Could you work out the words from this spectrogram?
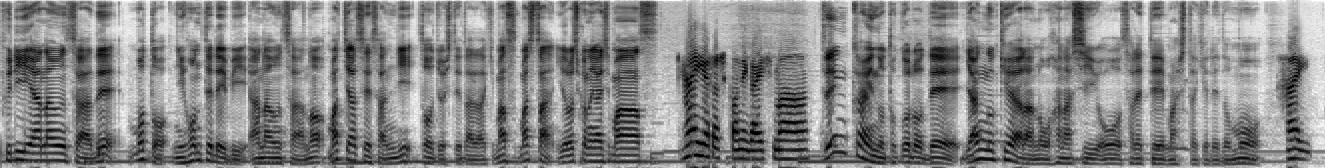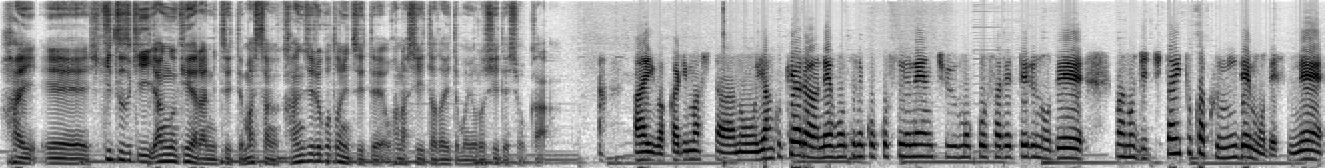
フリーアナウンサーで元日本テレビアナウンサーの町亜生さんに登場していただきます。町さんよろしくお願いします。はいよろしくお願いします。前回のところでヤングケアラーのお話をされてましたけれどもはい。はい、えー、引き続きヤングケアラーについて町さんが感じることについてお話しいただいてもよろしいでしょうか？はい、わかりました。あの、ヤングケアラーね、本当にここ数年注目をされているので、あの、自治体とか国でもですね、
